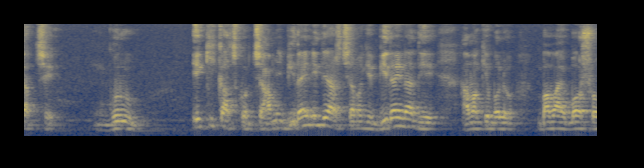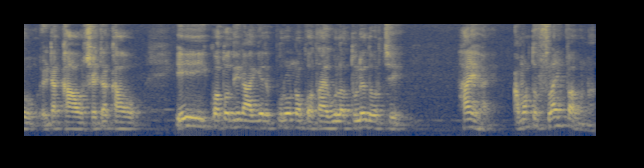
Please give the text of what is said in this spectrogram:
চাচ্ছে, গুরু, এ কাজ করছে? আমি বিদায় নিতে আসছি, আমাকে বিদায় না দিয়ে আমাকে বলো বাবায় বসো, এটা খাও, সেটা খাও। এই কতদিন আগের পুরনো কথা এগুলো তুলে ধরছে। হায় হায়, আমার তো ফ্লাইট পাবো না।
